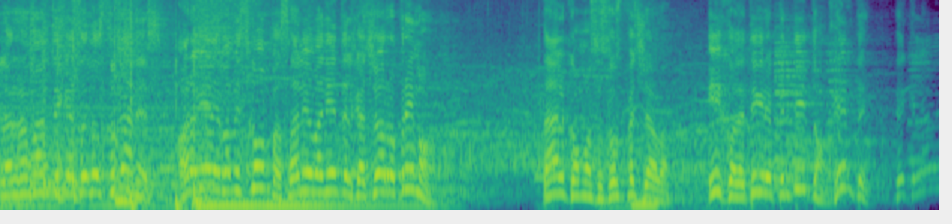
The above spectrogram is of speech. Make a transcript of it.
las románticas de los tucanes. Ahora viene para mis compas, salió valiente el cachorro primo. Tal como se sospechaba. Hijo de tigre pintito, gente de.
